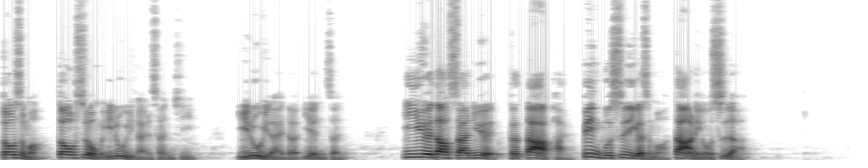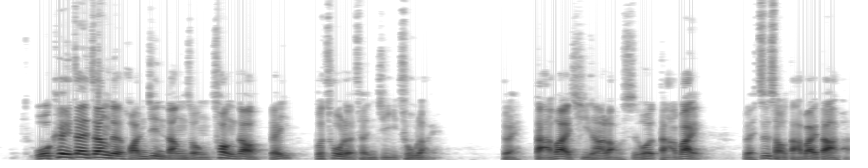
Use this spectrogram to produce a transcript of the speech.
都什么，都是我们一路以来的成绩，一路以来的验证。一月到三月的大盘并不是一个什么大牛市啊。我可以在这样的环境当中创造哎不错的成绩出来，对，打败其他老师或打败对，至少打败大盘，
